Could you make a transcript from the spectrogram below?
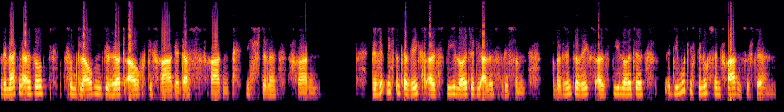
Wir merken also, zum Glauben gehört auch die Frage, das Fragen. Ich stelle Fragen. Wir sind nicht unterwegs als die Leute, die alles wissen, aber wir sind unterwegs als die Leute, die mutig genug sind, Fragen zu stellen.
